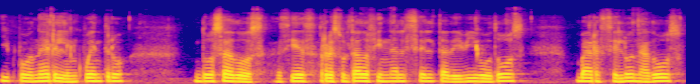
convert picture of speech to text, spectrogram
y poner el encuentro 2 a 2. Así es, resultado final Celta de Vigo 2, Barcelona 2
